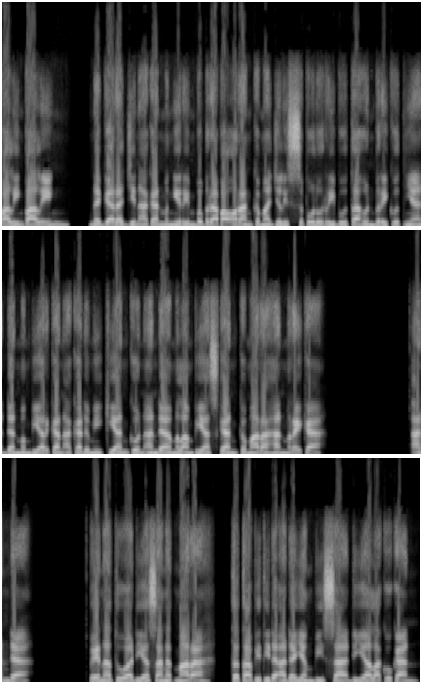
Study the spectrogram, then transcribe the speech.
Paling-paling, negara Jin akan mengirim beberapa orang ke majelis 10.000 tahun berikutnya dan membiarkan Akademi Qian Kun Anda melampiaskan kemarahan mereka. Anda. Penatua dia sangat marah, tetapi tidak ada yang bisa dia lakukan.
